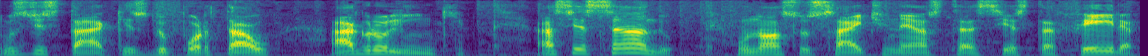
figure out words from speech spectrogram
os destaques do portal AgroLink. Acessando o nosso site nesta sexta-feira,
